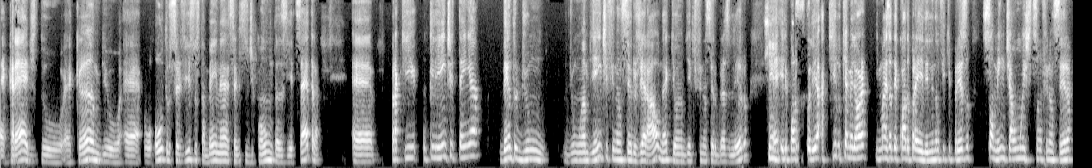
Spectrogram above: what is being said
é. crédito, é câmbio, é, outros serviços também, né, serviços de contas e etc., é, para que o cliente tenha, dentro de um, de um ambiente financeiro geral, né, que é o ambiente financeiro brasileiro, é, ele possa escolher aquilo que é melhor e mais adequado para ele. Ele não fique preso somente a uma instituição financeira,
